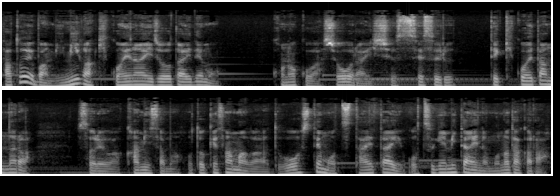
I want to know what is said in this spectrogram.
例えば耳が聞こえない状態でもこの子は将来出世するって聞こえたんならそれは神様仏様がどうしても伝えたいお告げみたいなものだから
